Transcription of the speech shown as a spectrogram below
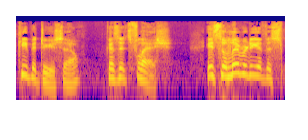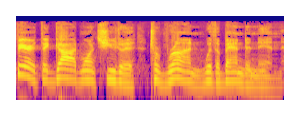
keep it to yourself because it's flesh. It's the liberty of the Spirit that God wants you to, to run with abandon in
